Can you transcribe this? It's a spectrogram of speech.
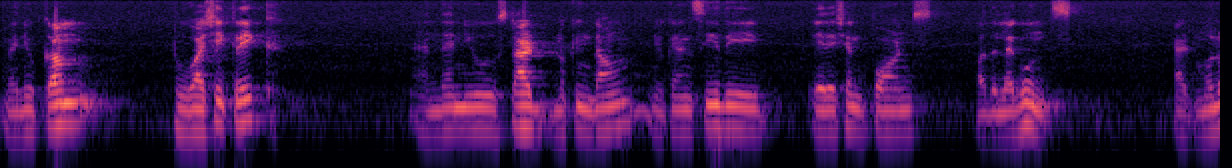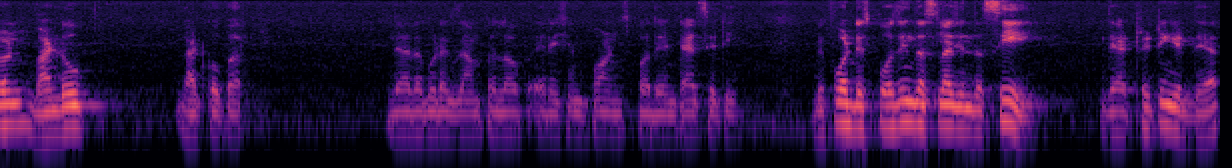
when you come to Vashi Creek and then you start looking down, you can see the aeration ponds or the lagoons at Mulund, Bhandup, Ghatkopar. They are the good example of aeration ponds for the entire city. Before disposing the sludge in the sea, they are treating it there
